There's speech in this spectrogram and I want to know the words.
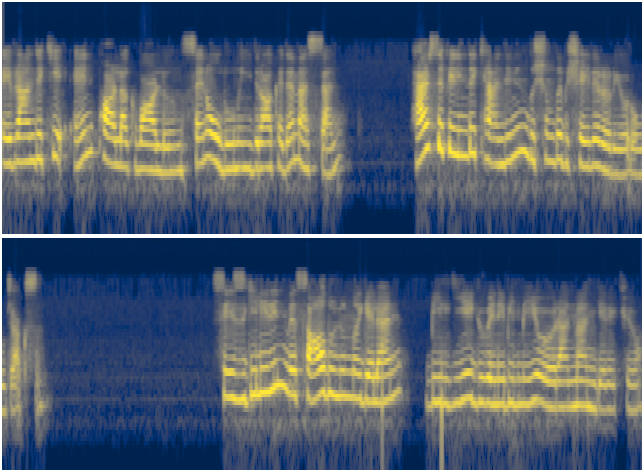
evrendeki en parlak varlığın sen olduğunu idrak edemezsen, her seferinde kendinin dışında bir şeyler arıyor olacaksın. Sezgilerin ve sağduyunla gelen bilgiye güvenebilmeyi öğrenmen gerekiyor.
